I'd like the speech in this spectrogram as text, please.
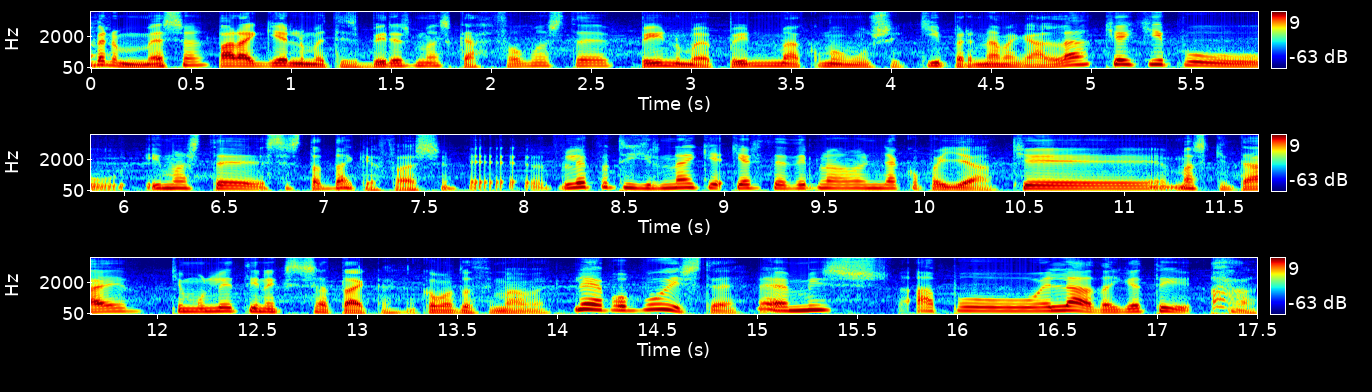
Μπαίνουμε μέσα, παραγγέλνουμε τις μπύρες μας, καθόμαστε, πίνουμε, πίνουμε, ακούμε μουσική, περνάμε καλά. Και εκεί που είμαστε σε σταντάκια φάση, ε, βλέπω ότι γυρνάει και, και έρχεται δίπλα μου μια κοπελιά. Και μας κοιτάει και μου λέει την εξής ατάκα. Ακόμα το θυμάμαι. Λέει από πού είστε, Λέει εμείς από Ελλάδα. Γιατί, Α,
